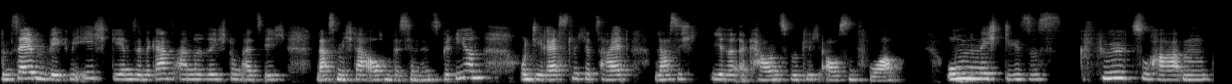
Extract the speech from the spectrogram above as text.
demselben Weg wie ich, gehen sie in eine ganz andere Richtung als ich, lass mich da auch ein bisschen inspirieren und die restliche Zeit lasse ich ihre Accounts wirklich außen vor, um mhm. nicht dieses Gefühl zu haben,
